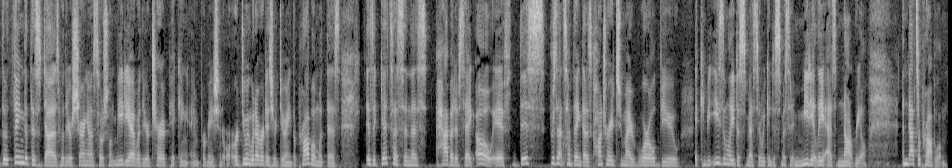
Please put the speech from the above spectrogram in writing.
the thing that this does, whether you're sharing on social media, whether you're cherry picking information or, or doing whatever it is you're doing, the problem with this is it gets us in this habit of saying, oh, if this presents something that is contrary to my worldview, it can be easily dismissed and we can dismiss it immediately as not real. And that's a problem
